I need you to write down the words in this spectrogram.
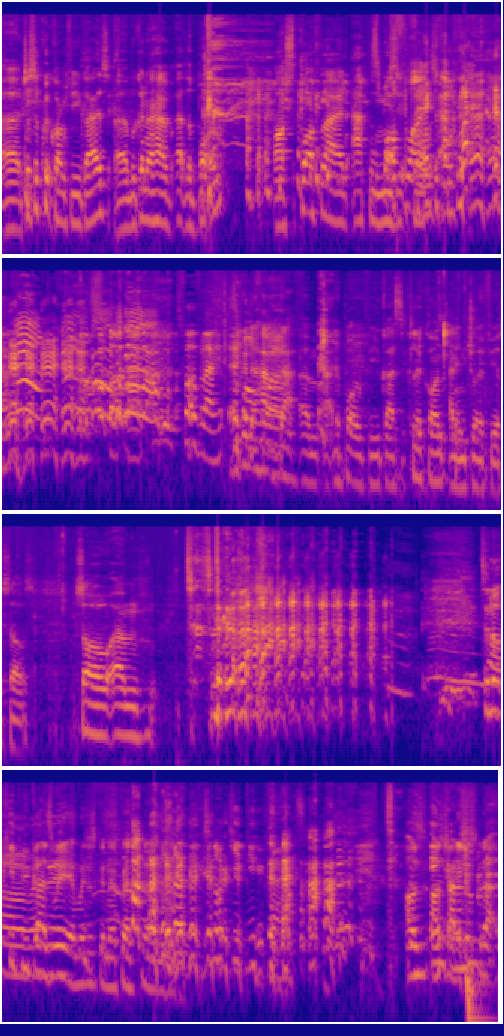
Uh, just a quick one for you guys. Uh, we're gonna have at the bottom our Spotify and Apple Music. Spotify. players. Spotify. We're gonna have that um, at the bottom for you guys to click on and enjoy for yourselves. So, um, to not keep you guys waiting, we're just gonna press play. To not keep you guys. I was, I was trying to look for that.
